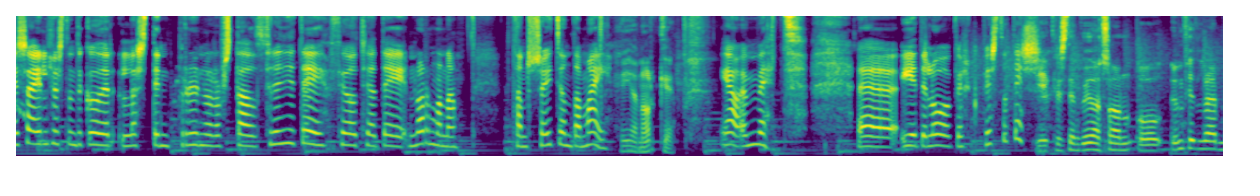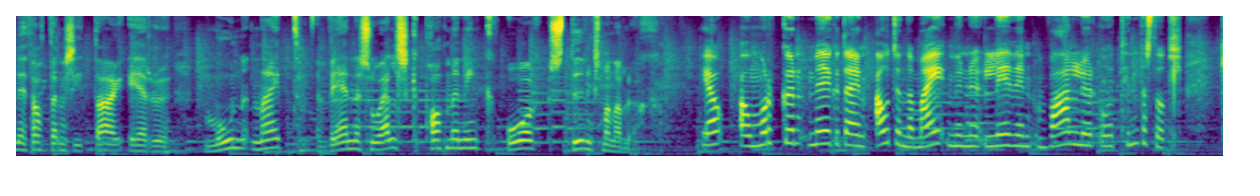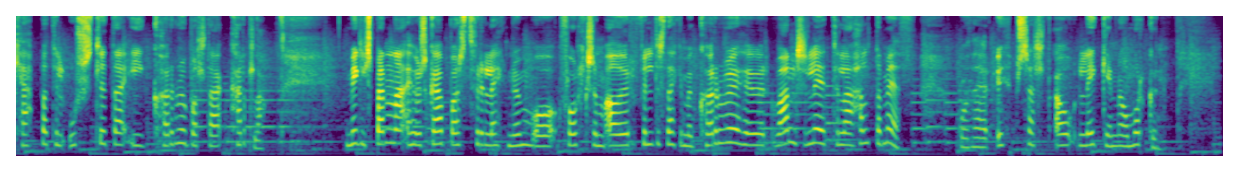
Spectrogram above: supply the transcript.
Komið sæl hlustandi góðir, lestinn brunar á stað þriðji deg, þjóðtíða deg normanna, þann 17. mæ. Heia Norge. Já, um mitt. Uh, ég heiti Lofabjörg Pistóttir. Ég er Kristján Guðansson og umfylluröfni þáttarins í dag eru Moon Knight, venezuelsk popmenning og stuðningsmannalög. Já, á morgun, miðugudaginn 18. mæ, munu liðin Valur og Tindastól keppa til úrslita í Körfubolta Karla. Mikil spenna hefur skapast fyrir leiknum og fólk sem áður fyldist ekki með körfu hefur valið sér leið til að halda með og það er uppselt á leikin á morgun.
